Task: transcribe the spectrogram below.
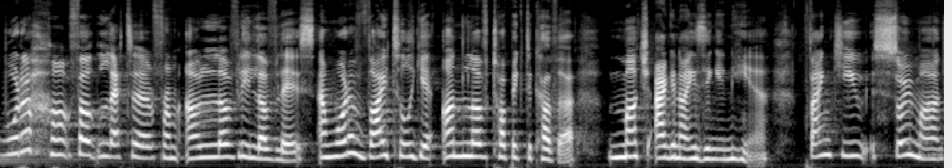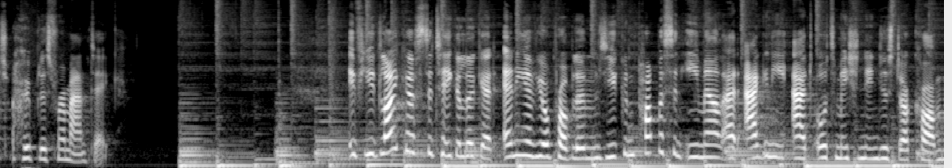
What a heartfelt letter from our lovely Loveless, and what a vital yet unloved topic to cover. Much agonizing in here. Thank you so much, Hopeless Romantic. If you'd like us to take a look at any of your problems, you can pop us an email at agony at automationninjas.com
